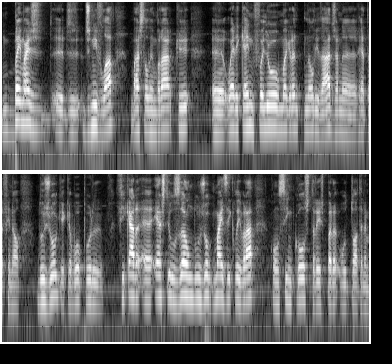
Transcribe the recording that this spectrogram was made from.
bem mais desnivelado. Basta lembrar que o Eric Kane falhou uma grande penalidade já na reta final do jogo e acabou por ficar esta ilusão de um jogo mais equilibrado com 5 gols, 3 para o Tottenham.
